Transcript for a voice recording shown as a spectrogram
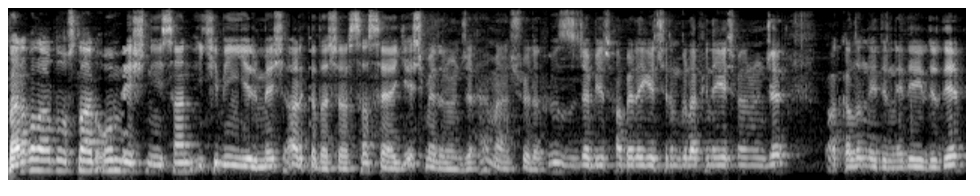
Merhabalar dostlar 15 Nisan 2025 arkadaşlar Sasa'ya geçmeden önce hemen şöyle hızlıca bir habere geçelim grafiğine geçmeden önce bakalım nedir ne değildir diye.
